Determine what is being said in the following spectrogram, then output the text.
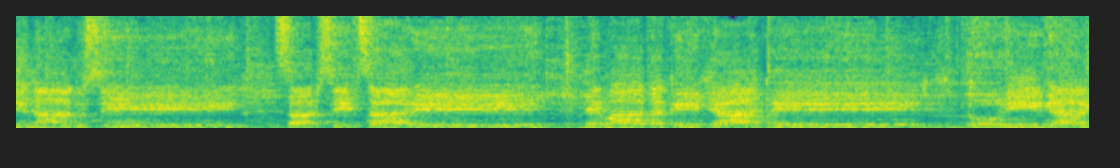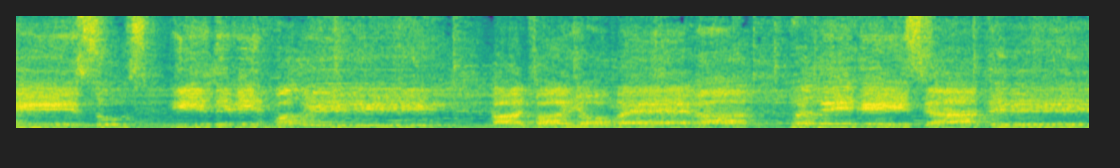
вищі над усіх, цар всіх царів, нема таких, як ти, то ім'я Ісус, і ти відмали, Альфа й Омега, великий святий.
